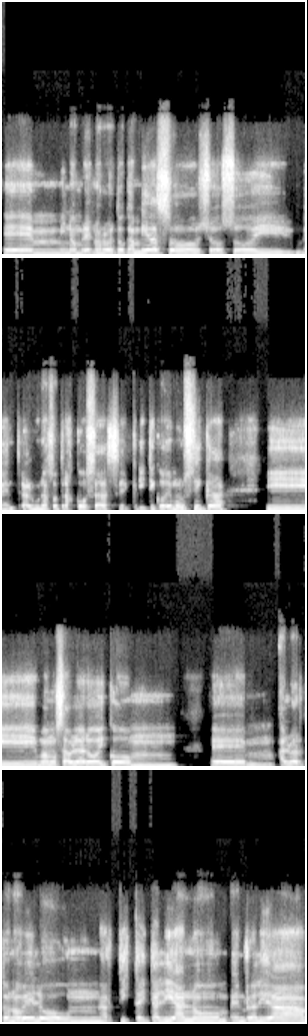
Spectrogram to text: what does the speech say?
Eh, mi nombre es Norberto Cambiaso, yo soy, entre algunas otras cosas, eh, crítico de música y vamos a hablar hoy con eh, Alberto Novello, un artista italiano, en realidad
